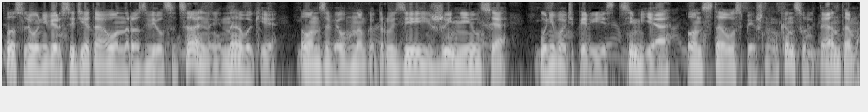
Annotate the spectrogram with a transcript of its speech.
После университета он развил социальные навыки, он завел много друзей, женился, у него теперь есть семья, он стал успешным консультантом.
